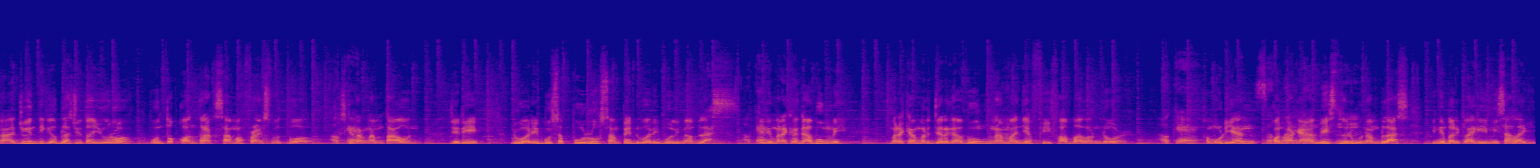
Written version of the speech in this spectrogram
ngajuin 13 juta euro untuk kontrak sama France Football Oke. sekitar enam tahun. Jadi 2010 sampai 2015. Oke. Jadi mereka gabung nih. Mereka merger gabung namanya FIFA Ballon d'Or. Oke. Kemudian Setelah kontraknya itu, habis mhm. 2016, ini balik lagi, misah lagi.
